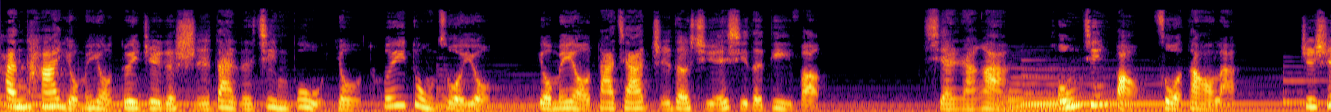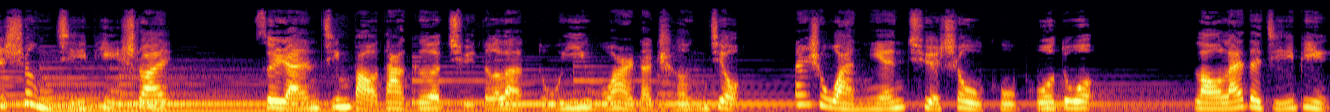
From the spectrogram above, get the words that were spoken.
看他有没有对这个时代的进步有推动作用，有没有大家值得学习的地方。显然啊，洪金宝做到了，只是盛极必衰。虽然金宝大哥取得了独一无二的成就。但是晚年却受苦颇多，老来的疾病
